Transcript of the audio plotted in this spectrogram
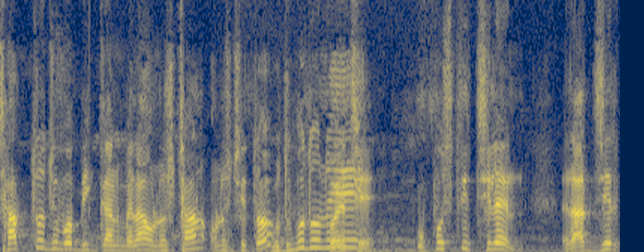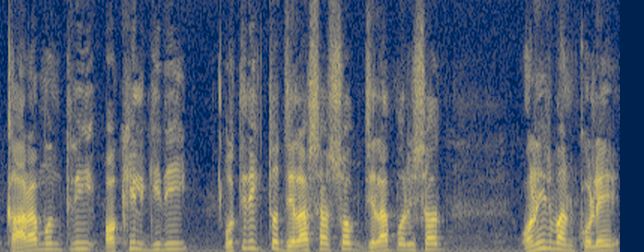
ছাত্র যুব বিজ্ঞান মেলা অনুষ্ঠান অনুষ্ঠিত উদ্বোধন হয়েছে। উপস্থিত ছিলেন রাজ্যের কারামন্ত্রী অখিল গিরি অতিরিক্ত জেলাশাসক জেলা পরিষদ অনির্বাণ কোলে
